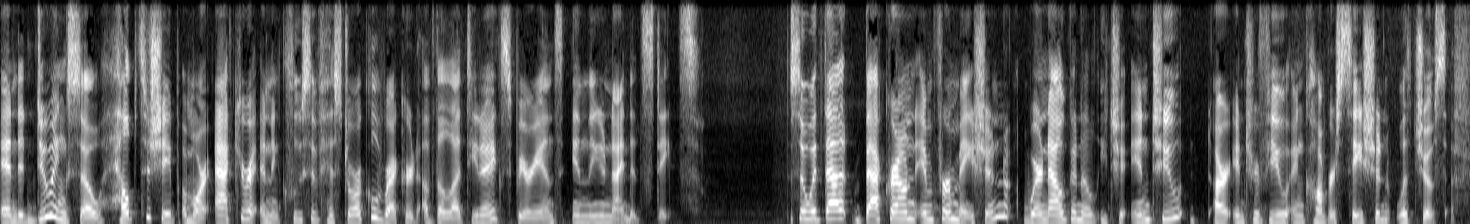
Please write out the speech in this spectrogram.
and in doing so, helped to shape a more accurate and inclusive historical record of the Latina experience in the United States. So, with that background information, we're now going to lead you into our interview and conversation with Joseph.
